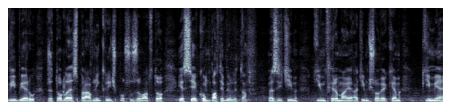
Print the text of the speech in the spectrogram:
výběru, že tohle je správný klíč posuzovat to, jestli je kompatibilita mezi tím, kým firma je a tím člověkem, kým je.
